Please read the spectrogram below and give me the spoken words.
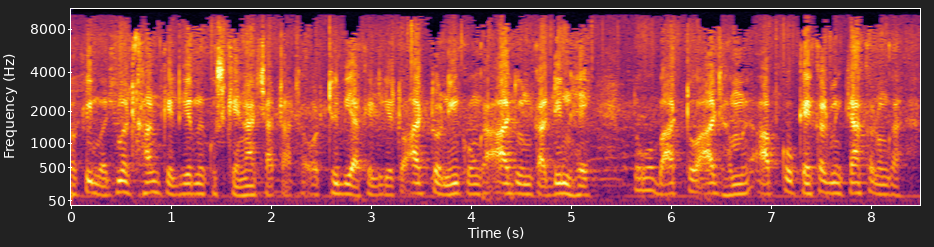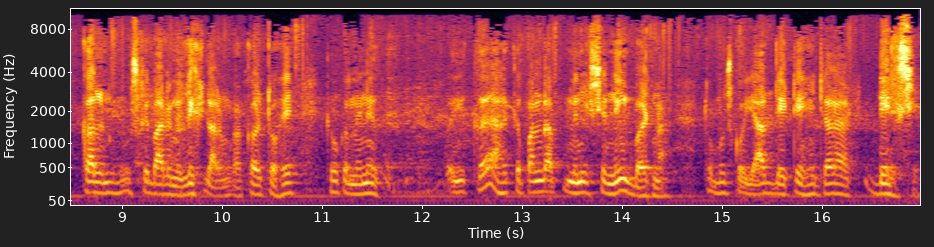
हकीम अजमत खान के लिए मैं कुछ कहना चाहता था और ट्रिबिया के लिए तो आज तो नहीं कहूँगा, आज उनका दिन है। तो वो बात तो आज हम आपको कहकर मैं क्या करूँगा? कल मैं उसके बारे में लिख डालूँगा, कल तो है, क्योंकि मैंने कहा है कि पंद्रह मिनट से नहीं बढ़ना तो मुझको याद देते हैं ज़रा देर से,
